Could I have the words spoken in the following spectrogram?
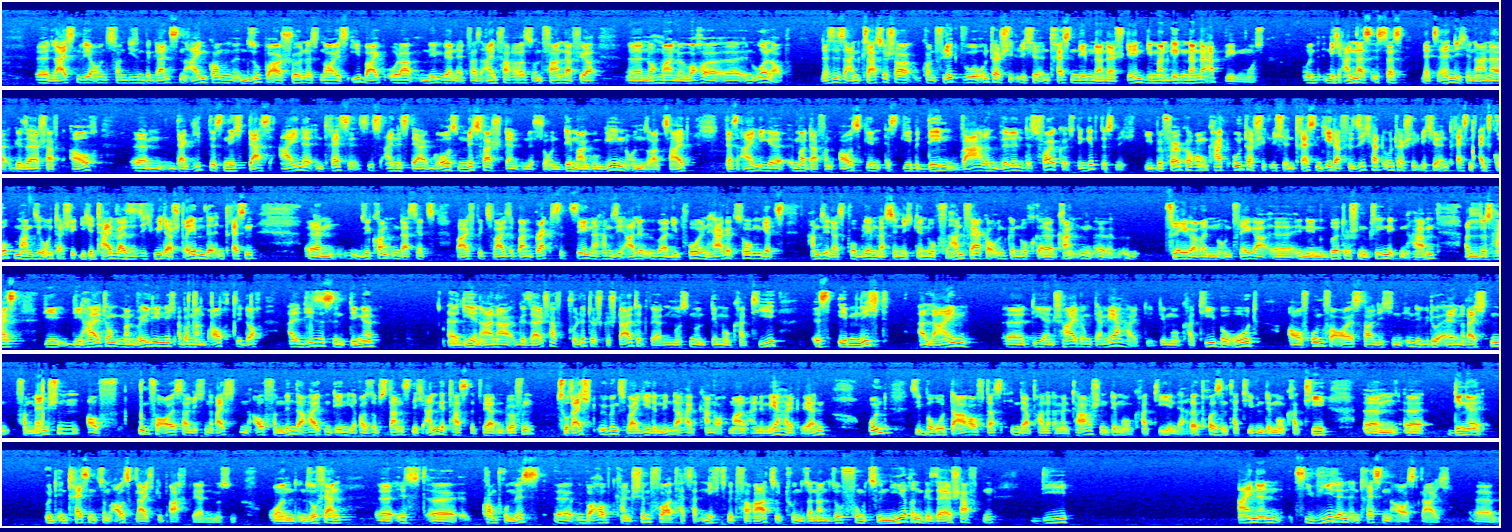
äh, leisten wir uns von diesem begrenzten Einkommen ein super schönes neues E-Bike oder nehmen wir ein etwas einfacheres und fahren dafür äh, nochmal eine Woche äh, in Urlaub? Das ist ein klassischer Konflikt, wo unterschiedliche Interessen nebeneinander stehen, die man gegeneinander abwägen muss. Und nicht anders ist das letztendlich in einer Gesellschaft auch ähm, da gibt es nicht das eine Interesse. Es ist eines der großen Missverständnisse und Demagogien unserer Zeit, dass einige immer davon ausgehen, es gebe den wahren Willen des Volkes. Den gibt es nicht. Die Bevölkerung hat unterschiedliche Interessen. Jeder für sich hat unterschiedliche Interessen. Als Gruppen haben sie unterschiedliche, teilweise sich widerstrebende Interessen. Ähm, sie konnten das jetzt beispielsweise beim Brexit sehen. Da haben sie alle über die Polen hergezogen. Jetzt haben sie das Problem, dass sie nicht genug Handwerker und genug äh, Krankenpflegerinnen äh, und Pfleger äh, in den britischen Kliniken haben. Also das heißt, die, die Haltung, man will die nicht, aber man braucht sie doch. All dieses sind Dinge, äh, die in einer Gesellschaft politisch gestaltet werden müssen. Und Demokratie ist eben nicht allein äh, die Entscheidung der Mehrheit. Die Demokratie beruht auf unveräußerlichen individuellen Rechten von Menschen, auf unveräußerlichen Rechten auch von Minderheiten, die in ihrer Substanz nicht angetastet werden dürfen. Zu Recht übrigens, weil jede Minderheit kann auch mal eine Mehrheit werden. Und sie beruht darauf, dass in der parlamentarischen Demokratie, in der repräsentativen Demokratie ähm, äh, Dinge und Interessen zum Ausgleich gebracht werden müssen. Und insofern ist äh, Kompromiss äh, überhaupt kein Schimpfwort. Das hat nichts mit Verrat zu tun, sondern so funktionieren Gesellschaften, die einen zivilen Interessenausgleich äh,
